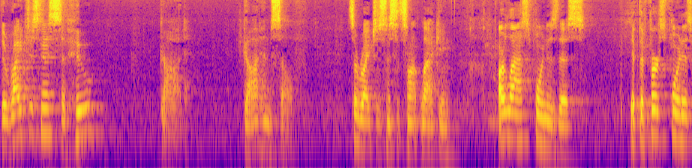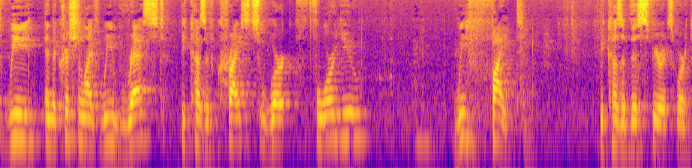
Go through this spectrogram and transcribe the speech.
the righteousness of who? God. God Himself. It's a righteousness that's not lacking. Our last point is this. If the first point is we, in the Christian life, we rest because of Christ's work for you, we fight because of this Spirit's work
